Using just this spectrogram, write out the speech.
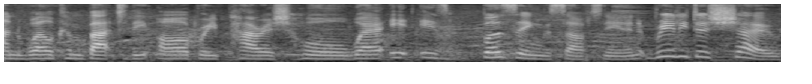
And welcome back to the Arbory Parish Hall, where it is buzzing this afternoon, and it really does show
